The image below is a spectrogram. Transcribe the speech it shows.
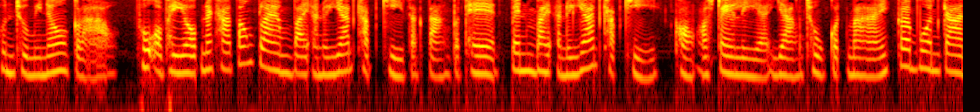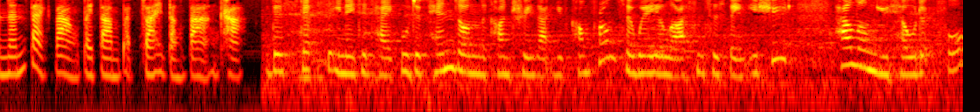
คุณทูมิโนกล่าว ผู้อพยพนะคะ ต้องแปลงใบอนุญาตขับขี่จากต่างประเทศ เป็นใบอนุญาตขับขี่ของออสเตรเลียอย่างถูกกฎหมาย กระบวนการนั้นแตกต่างไปตามปัจจัยต่างๆ ค่ะ The steps that you need to take will depend on the country that you've come from, so where your license has been issued, how long you held it for,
